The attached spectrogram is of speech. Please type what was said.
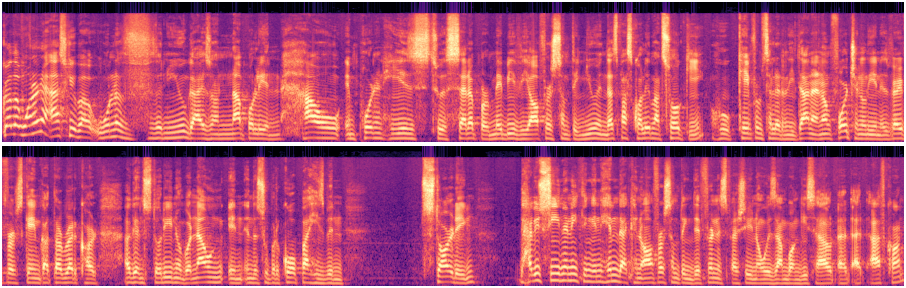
Greg, I wanted to ask you about one of the new guys on Napoli and how important he is to a setup, or maybe if he offers something new, and that's Pasquale Mazzocchi, who came from Salernitana, and unfortunately in his very first game got that red card against Torino, but now in, in the Supercoppa he's been starting. Have you seen anything in him that can offer something different, especially you know with Zambo Anguissa out at, at AFCON?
